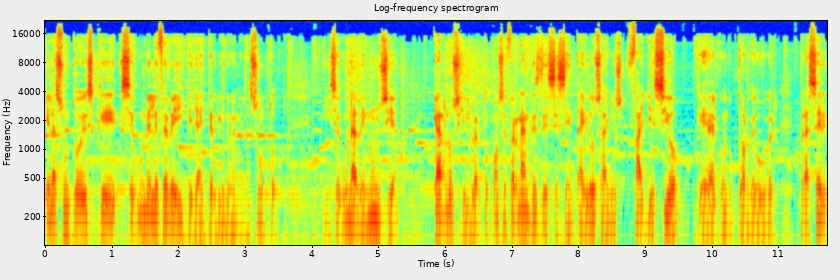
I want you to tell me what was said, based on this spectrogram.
El asunto es que, según el FBI que ya intervino en el asunto, y según la denuncia, Carlos Gilberto Ponce Fernández, de 62 años, falleció que era el conductor de Uber, tras ser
